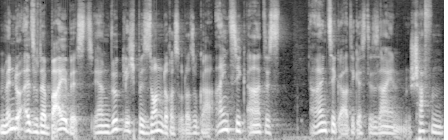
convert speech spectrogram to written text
Und wenn du also dabei bist, ja, ein wirklich besonderes oder sogar einzigartiges, einzigartiges Design schaffen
